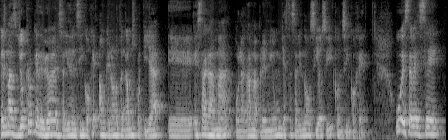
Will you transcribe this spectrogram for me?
Es más, yo creo que debió haber salido en 5G, aunque no lo tengamos porque ya eh, esa gama o la gama premium ya está saliendo sí o sí con 5G. USB-C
